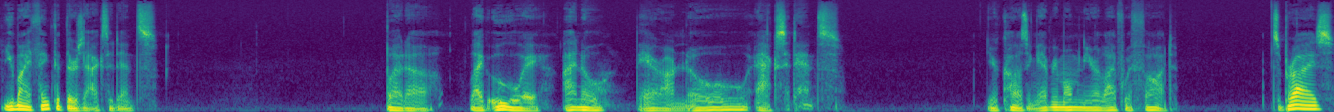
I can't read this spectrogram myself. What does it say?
You might think that there's accidents, but uh, like Oogway, I know there are no accidents. You're causing every moment of your life with thought. Surprise!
